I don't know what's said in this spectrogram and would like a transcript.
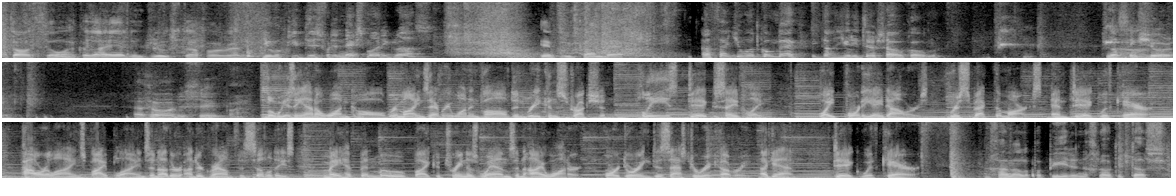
start sewing because I had them drew stuff already. You will keep this for the next Mardi Gras? If we come back. I thought you would come back. Ik dacht dat jullie terug zouden komen. Nothing sure. That's hard to say, bro. Louisiana One Call reminds everyone involved in reconstruction please dig safely. Wait 48 hours, respect the marks, and dig with care. Power lines, pipelines, and other underground facilities may have been moved by Katrina's winds and high water or during disaster recovery. Again, dig with care. We gaan alle papieren in een grote tas.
